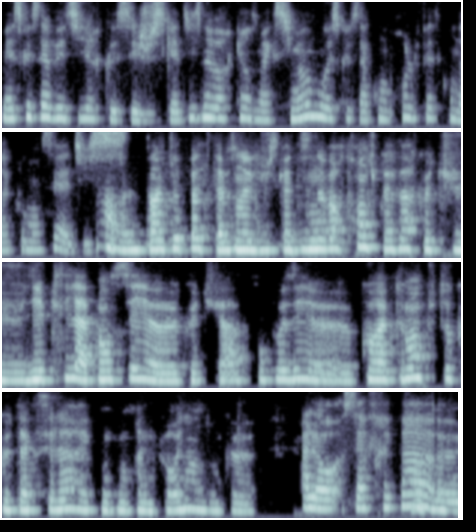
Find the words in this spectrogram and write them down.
mais est-ce que ça veut dire que c'est jusqu'à 19h15 maximum ou est-ce que ça comprend le fait qu'on a commencé à 10 ah, T'inquiète pas, si tu as besoin d'être jusqu'à 19h30, je préfère que tu déplies la pensée euh, que tu as proposée correctement plutôt que tu accélères et qu'on ne comprenne plus rien. Alors, ça ferait pas, euh,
